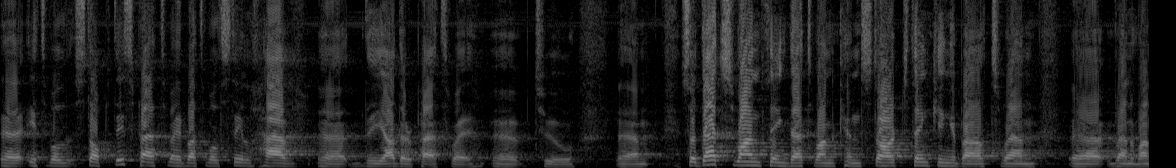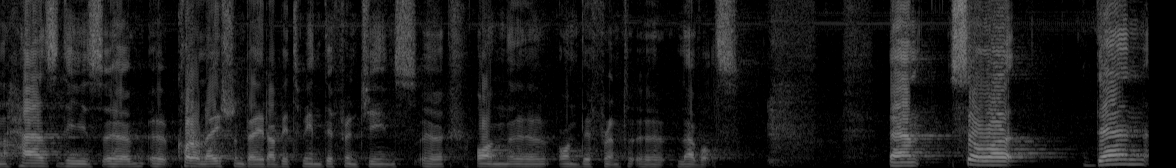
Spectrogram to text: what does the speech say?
it will stop this pathway, but will still have the other pathway to. Um, so that's one thing that one can start thinking about when uh, when one has these uh, uh, correlation data between different genes uh, on, uh, on different uh, levels. Um, so then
